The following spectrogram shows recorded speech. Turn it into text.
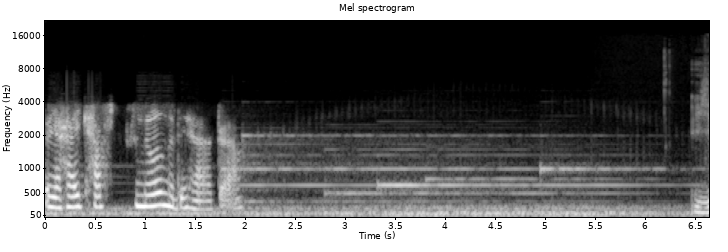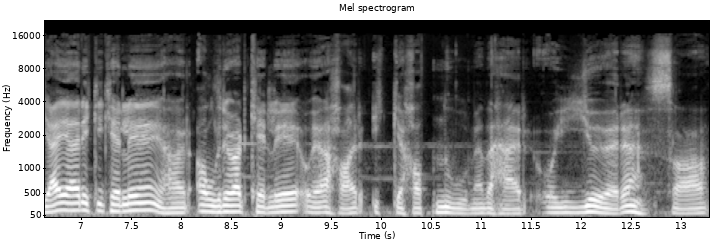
Og jeg har ikke haft noe med det her å gjøre. Jeg er ikke Kelly, jeg har aldri vært Kelly, og jeg har ikke hatt noe med det her å gjøre, sa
